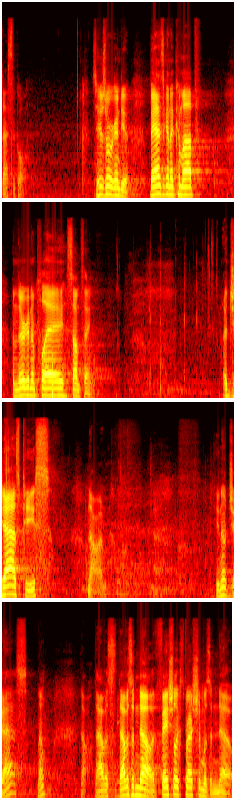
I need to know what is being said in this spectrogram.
That's the goal. So here's what we're going to do band's going to come up and they're going to play something a jazz piece. No, I'm. You know jazz? No? No, that was, that was a no. The facial expression was a no.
